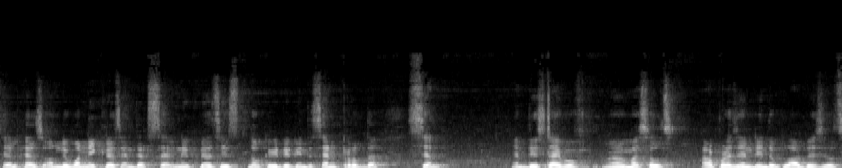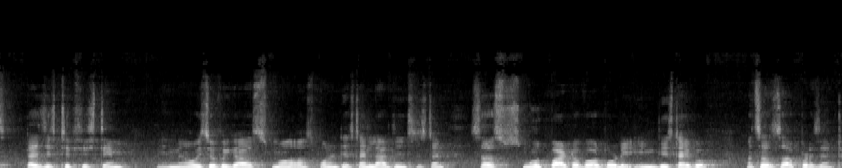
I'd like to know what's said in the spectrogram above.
cell has only one nucleus and that nucleus is located in the center of the cell and this type of uh, muscles are present in the blood vessels, digestive system, in esophagus, small, small intestine, large intestine. So smooth part of our body in this type of muscles are present.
